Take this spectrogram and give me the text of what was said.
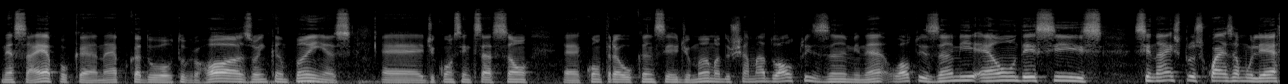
nessa época, na época do Outubro Rosa, ou em campanhas é, de conscientização é, contra o câncer de mama, do chamado autoexame, né? O autoexame é um desses sinais para os quais a mulher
